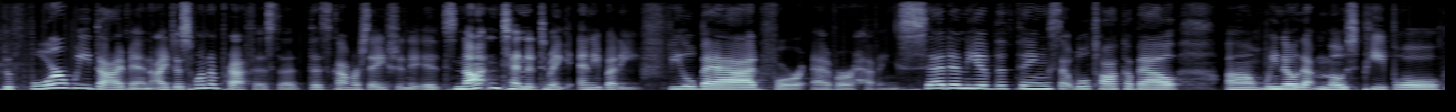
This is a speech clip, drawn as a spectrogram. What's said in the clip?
Before we dive in, I just want to preface that this conversation it's not intended to make anybody feel bad for ever having said any of the things that we'll talk about. Um, we know that most people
